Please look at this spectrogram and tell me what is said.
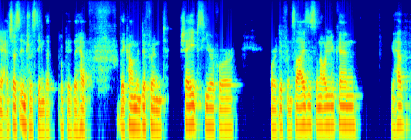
yeah, it's just interesting that, okay, they have, they come in different shapes here for, for different sizes. So now you can, you have,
